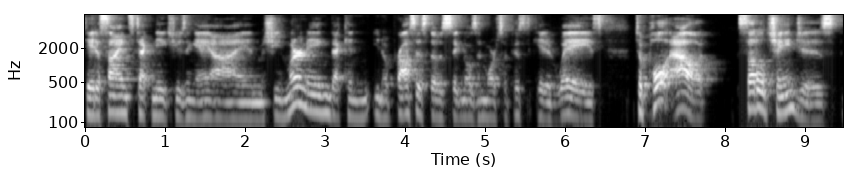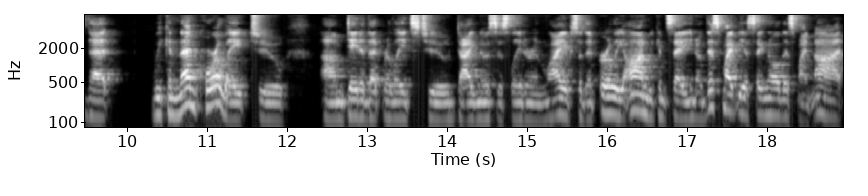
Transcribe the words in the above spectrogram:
data science techniques using AI and machine learning that can, you know, process those signals in more sophisticated ways to pull out subtle changes that we can then correlate to um, data that relates to diagnosis later in life so that early on we can say, you know, this might be a signal, this might not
